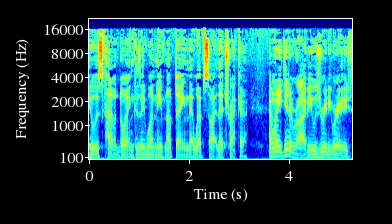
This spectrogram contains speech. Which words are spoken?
it was kind of annoying because they weren't even updating their website, their tracker. And when he did arrive, he was really rude,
